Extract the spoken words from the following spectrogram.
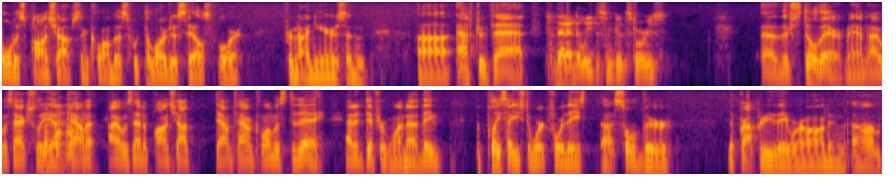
oldest pawn shops in Columbus with the largest sales floor for nine years. And uh, after that, that had to lead to some good stories. Uh, they're still there, man. I was actually uh, down at I was at a pawn shop downtown Columbus today at a different one. Uh, they the place I used to work for they uh, sold their the property they were on and um,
